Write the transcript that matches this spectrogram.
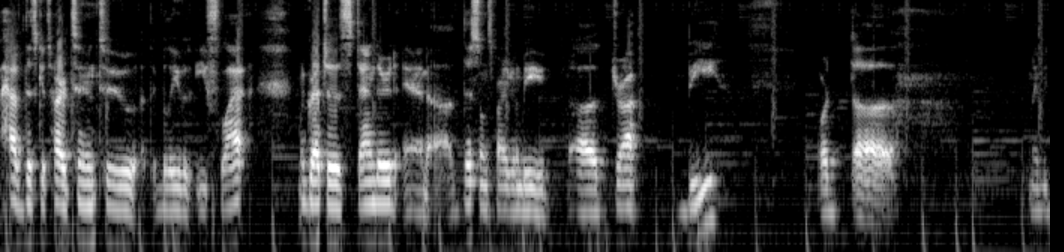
have this guitar tuned to I believe is E flat. Is standard and uh, this one's probably going to be uh, drop B or uh, maybe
